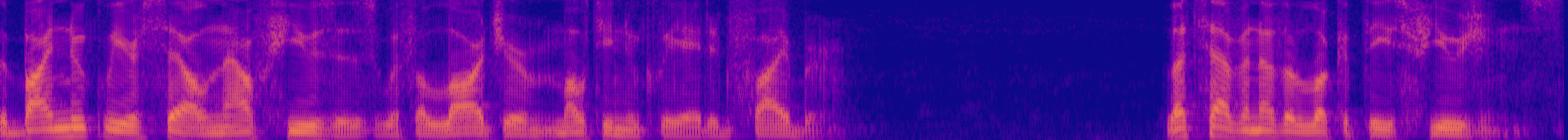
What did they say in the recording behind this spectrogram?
The binuclear cell now fuses with a larger multinucleated fiber. Let's have another look at these fusions.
